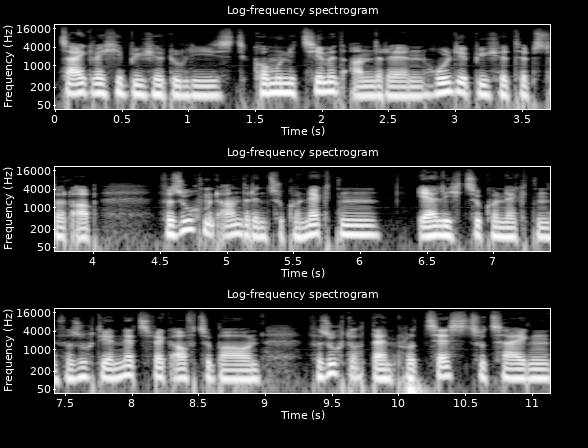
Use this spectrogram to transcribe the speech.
zeig, welche Bücher du liest, kommuniziere mit anderen, hol dir Büchertipps dort ab, versuch mit anderen zu connecten, ehrlich zu connecten, versuch dir ein Netzwerk aufzubauen, versuch doch deinen Prozess zu zeigen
